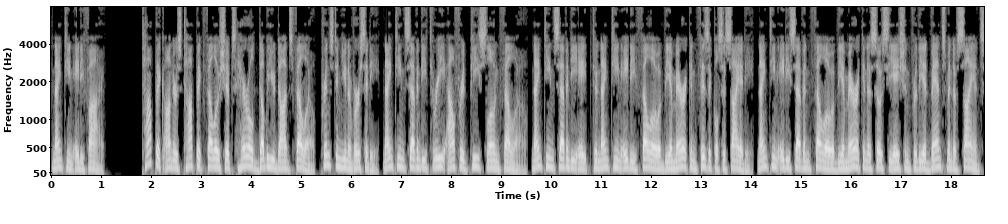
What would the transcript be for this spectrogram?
1985. Topic honors Topic Fellowships Harold W. Dodds Fellow, Princeton University, 1973 Alfred P. Sloan Fellow, 1978–1980 Fellow of the American Physical Society, 1987 Fellow of the American Association for the Advancement of Science,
